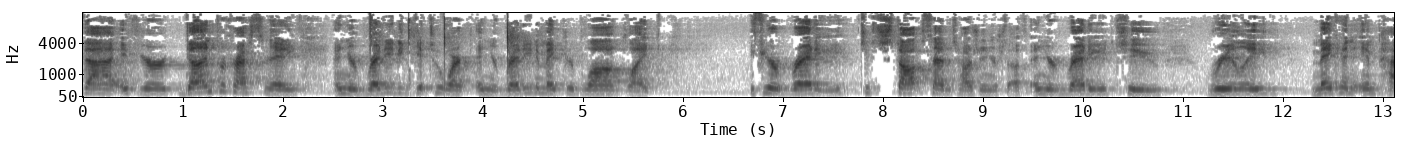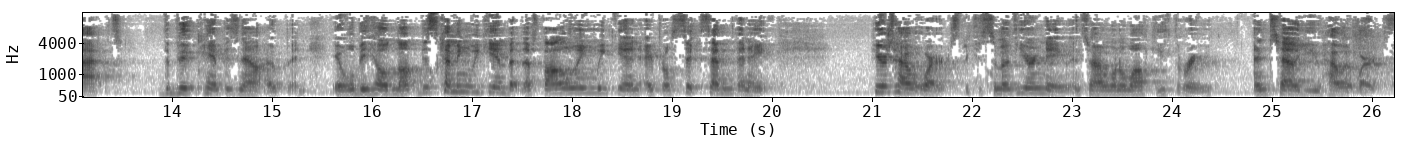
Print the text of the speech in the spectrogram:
that if you're done procrastinating and you're ready to get to work and you're ready to make your blog, like, if you're ready to stop sabotaging yourself and you're ready to really make an impact, the boot camp is now open. It will be held not this coming weekend, but the following weekend, April 6th, 7th, and 8th. Here's how it works because some of you are new, and so I want to walk you through and tell you how it works.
